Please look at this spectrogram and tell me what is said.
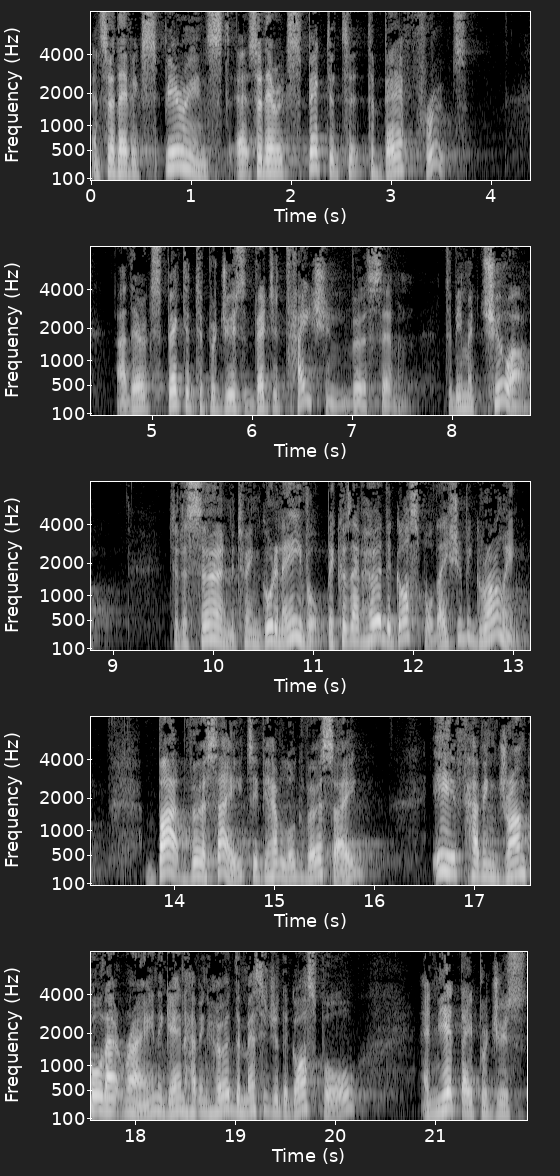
And so they've experienced, uh, so they're expected to, to bear fruit. Uh, they're expected to produce vegetation, verse 7, to be mature, to discern between good and evil, because they've heard the gospel. They should be growing. But verse 8, if you have a look, verse 8, if having drunk all that rain, again, having heard the message of the gospel, and yet they produce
